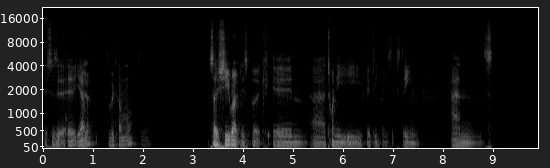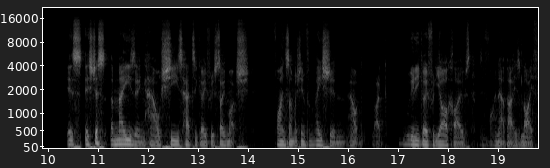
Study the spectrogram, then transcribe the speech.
this is it here. Yep. Yeah. To the camera. So- So she wrote this book in uh, 2015, 2016, and it's it's just amazing how she's had to go through so much, find so much information out, like really go through the archives to find out about his life,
